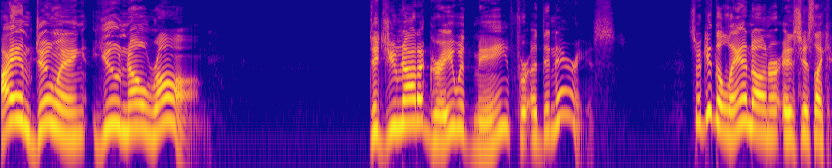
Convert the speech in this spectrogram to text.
I am doing you no wrong. Did you not agree with me for a denarius? So again, the landowner is just like,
